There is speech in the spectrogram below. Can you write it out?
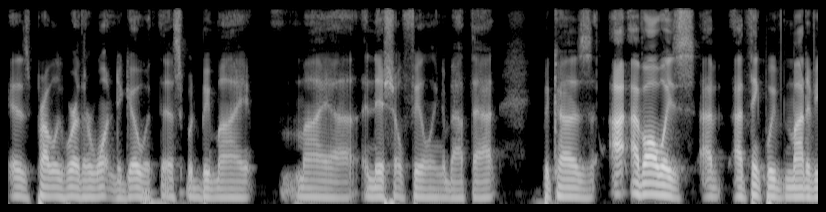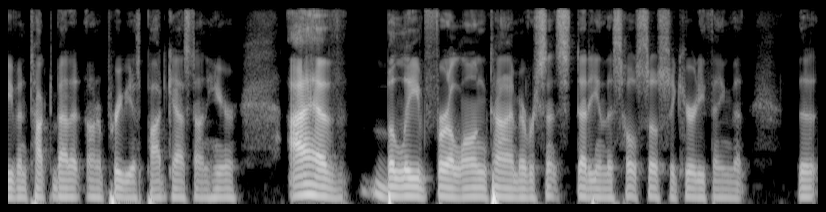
is probably where they're wanting to go with this would be my my uh, initial feeling about that because I, I've always I've, I think we might have even talked about it on a previous podcast on here. I have believed for a long time, ever since studying this whole Social Security thing, that the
